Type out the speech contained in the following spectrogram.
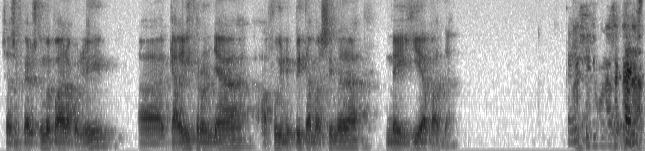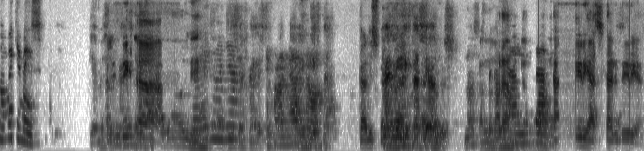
Σας ευχαριστούμε πάρα πολύ. Α, καλή χρονιά, αφού είναι η πίτα μας σήμερα, με υγεία πάντα. Βασίλη μου, να είσαι καλά. Ευχαριστούμε και εμείς. Και εμείς Καλή ευχαριστούμε. νύχτα. Καλή χρονιά. Εμείς ευχαριστούμε. χρονιά Καλή σε όλους. νύχτα. Ευχαριστούμε. Καλή νύχτα σε όλους. Να είστε Καλό καλά. βράδυ. Καλό βράδυ. Συγχαρητήρια, συγχαρητήρια.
